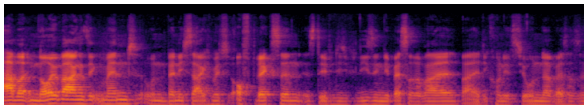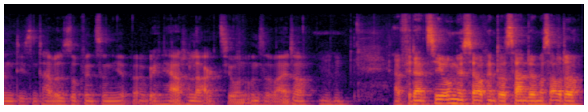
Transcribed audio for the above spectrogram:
aber im Neuwagensegment und wenn ich sage, ich möchte oft wechseln, ist definitiv Leasing die bessere Wahl, weil die Konditionen da besser sind. Die sind teilweise subventioniert bei irgendwelchen Herstelleraktionen und so weiter. Mhm. Ja, Finanzierung ist ja auch interessant, wenn man das Auto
